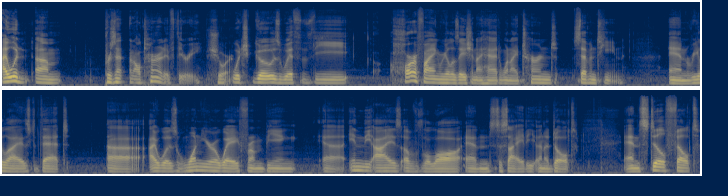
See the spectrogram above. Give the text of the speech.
I would um, present an alternative theory. Sure. Which goes with the horrifying realization I had when I turned 17 and realized that uh, I was one year away from being, uh, in the eyes of the law and society, an adult, and still felt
